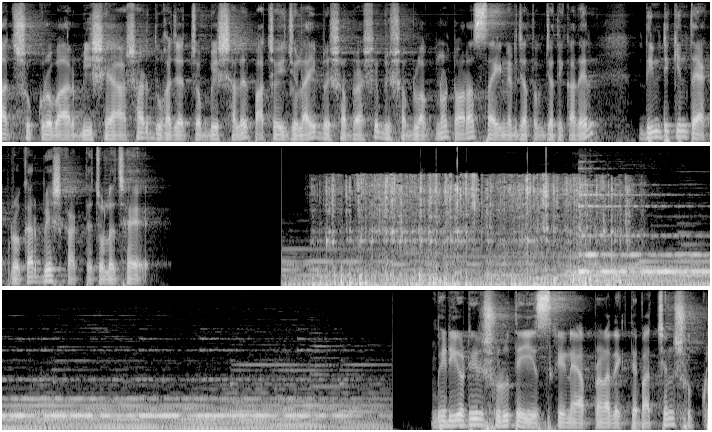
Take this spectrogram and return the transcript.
আজ শুক্রবার বিশে আষাঢ় দু হাজার চব্বিশ সালের পাঁচই জুলাই বৃষভ রাশি, বৃষভ লগ্ন, টরাস, সাইনের জাতক জাতিকাদের দিনটি কিন্তু এক প্রকার বেশ কাটতে চলেছে। ভিডিওটির শুরুতেই স্ক্রিনে আপনারা দেখতে পাচ্ছেন শুক্র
